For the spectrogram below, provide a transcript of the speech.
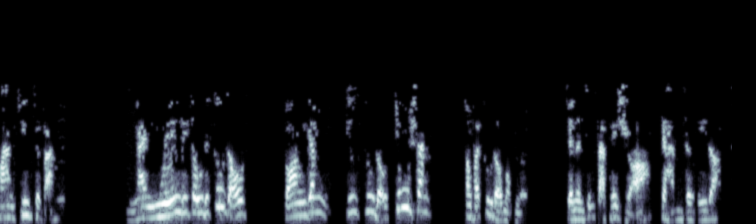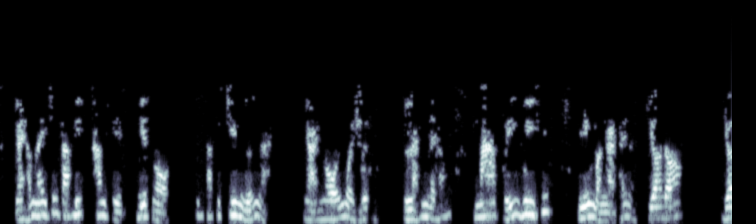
ban chiếu cho bạn. Ngài nguyện đi tu để cứu độ toàn dân, cứu cứu độ chúng sanh, không phải cứu độ một người. Cho nên chúng ta thấy rõ cái hạnh từ bi đó. Ngày hôm nay chúng ta biết tham thiền, biết ngồi, chúng ta cứ chiêm ngưỡng Ngài. Ngài ngồi ngoài rừng, lạnh lẽo, ma quỷ uy hiếp. Nhưng mà Ngài thấy là do đó, do,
